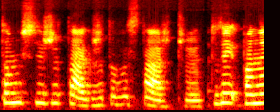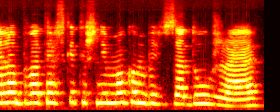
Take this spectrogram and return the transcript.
to myślę, że tak, że to wystarczy. Tutaj panele obywatelskie też nie mogą być za duże,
